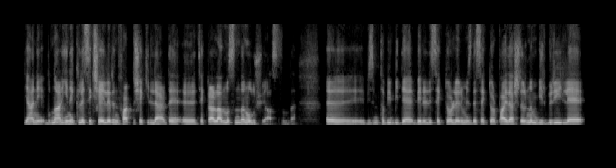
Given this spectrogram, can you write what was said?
yani bunlar yine klasik şeylerin farklı şekillerde tekrarlanmasından oluşuyor aslında. E, bizim tabii bir de belirli sektörlerimizde sektör paydaşlarının birbiriyle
